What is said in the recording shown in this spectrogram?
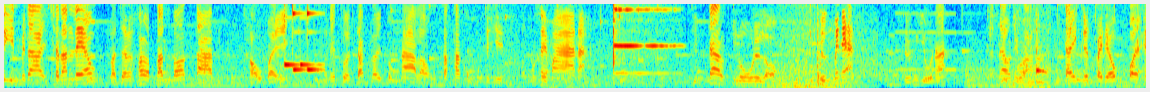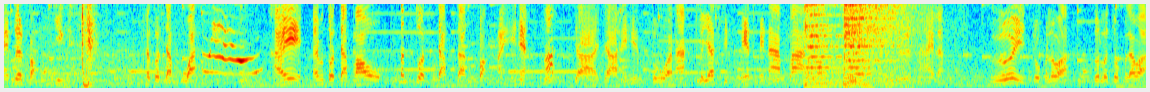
ตีนไม่ได้ ฉะนั้นแล้วเราจะเข้าลัดเลาะตาม เขาไป ตอนนี้ตัวจจับเราตรงหน้าเราสักพักก็คงจะเห็นฝั่งนู้นใครมาน่ะ 19กิโลเลยเหรอ ถึงไหมเนี่ย ถึงอยู่นะแต่แนวดีกว่า ไกลเกินไปเดี๋ยวปล่อยให้เพื่อนฝั่งนู้นยิงใครตัวจจับกูวะใครใครมันตรวจจับเรา มันตรวจจับจากฝั่งไหนเนี่ยฮะอย่าอย่าให้เห็นตัวนะ ระยะ 10 เมตรไม่น่าพลาดเออหายแล้ว เอ้ยจมไปแล้วว่ะเพื่อนเราจมไปแล้วว่ะ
